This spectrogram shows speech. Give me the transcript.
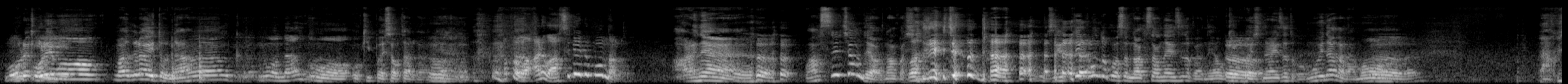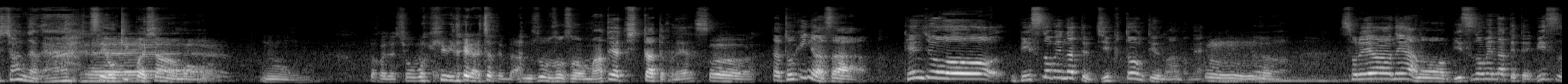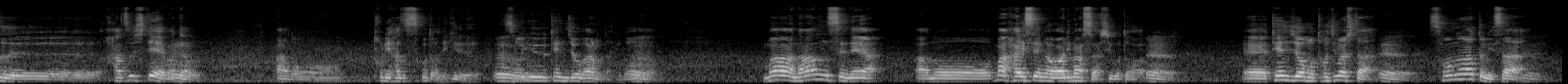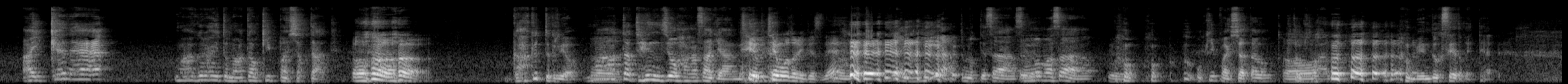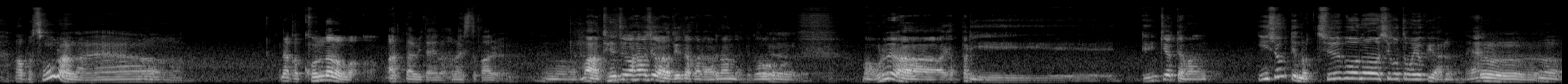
俺俺もマグライト何もう何個も置きっぱいしたことあるからね、やっぱあれ忘れるもんなの？あれね忘れちゃうんだよなんか忘れちゃうんだ。絶対今度こそなくさないぞとかね置きっぱいしないぞとか思いながらも、うん。なくしちゃうんだよね。つい置きっぱいしちゃうのも。へう、うんなんかじゃあ消防器みたいになっちゃってんだ。そうそうそう。またやっちったとかねだかうん。ら時にはさ天井ビス止めになってるジプトンっていうのあるのね、うんうんうん。うん。それはねあのビス止めになっててビス外してまた、うん。あの取り外すことができる、うん。そういう天井があるんだけど、うん。まあなんせねあのまあ配線が終わりました仕事は、うん。えー天井も閉じました、うん。その後にさ、うん。あいけねえマグライトまた置きっぱにしちゃった。ってうんガクッとくるよ、うん。また天井剥がさなきゃね手 手戻りですね。うん。いやいいやと思ってさそのままさ、置きっぱにしちゃった時があるめんどくせえとか言って、やっぱそうなんだね。なんかこんなのもあったみたいな話とかある？うん。まあ天井の話が出たからあれなんだけど、うん。まあ、俺らやっぱり電気屋ってまあ飲食店の厨房の仕事もよくやるのね、うんうん。うん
